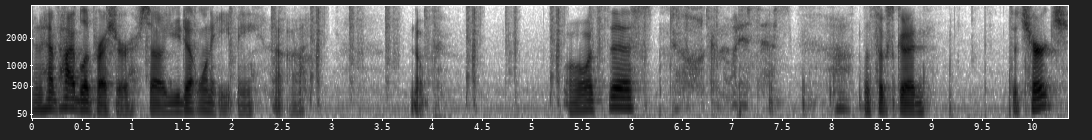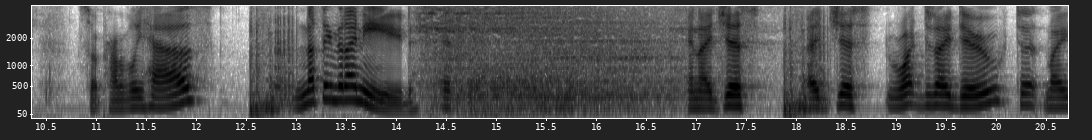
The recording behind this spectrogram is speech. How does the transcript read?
and have high blood pressure, so you don't want to eat me. Uh-uh. Nope. Oh, what's this? Oh, come on, what is this? This looks good. It's a church, so it probably has nothing that I need. It, and I just I just, what did I do to my,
